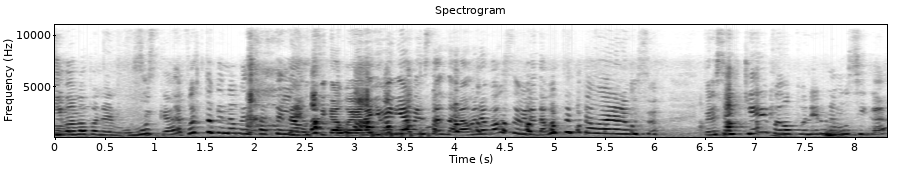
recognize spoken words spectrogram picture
¿y vamos a poner música? Te apuesto que no pensaste en la música, weón. Yo venía pensando, hagamos una pausa, pero te apuesto que esta weá no lo puso. Pero ¿sabes qué? Podemos poner una música.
